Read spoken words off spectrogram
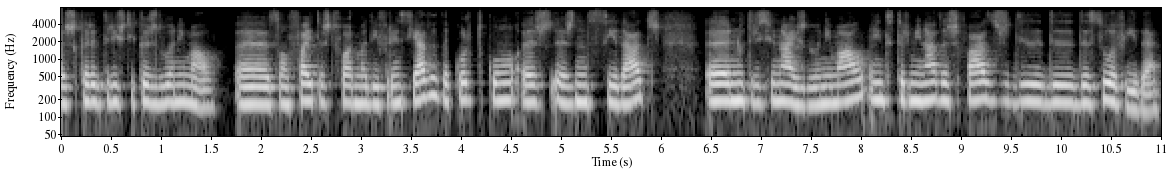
as características do animal, uh, são feitas de forma diferenciada, de acordo com as, as necessidades uh, nutricionais do animal em determinadas fases de, de, da sua vida.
